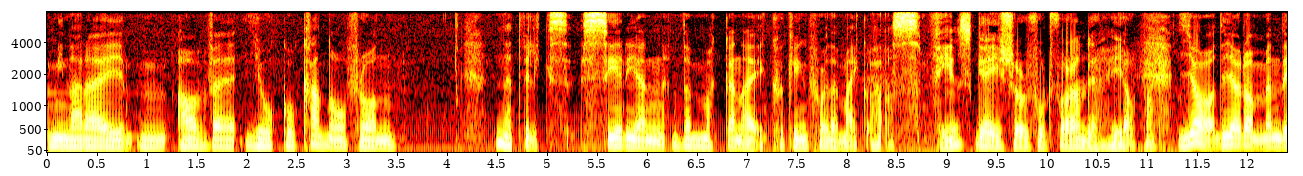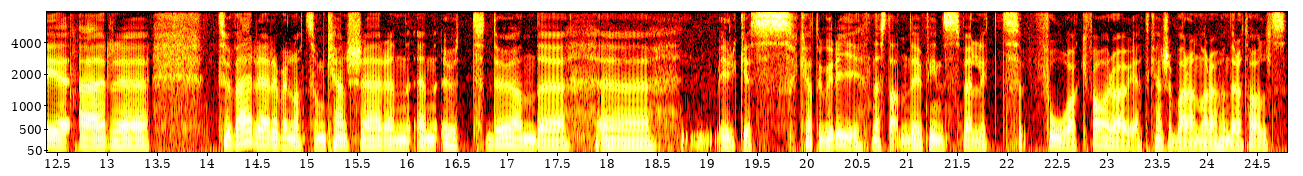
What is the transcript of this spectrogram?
Minarai mm, av eh, Yoko Kanno från Netflix-serien The Makanai Cooking for the Maiko House. Finns geishor fortfarande i Japan? Ja, det gör de, men det är eh, Tyvärr är det väl något som kanske är en, en utdöende eh, yrkeskategori nästan. Det finns väldigt få kvar och jag vet kanske bara några hundratals.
